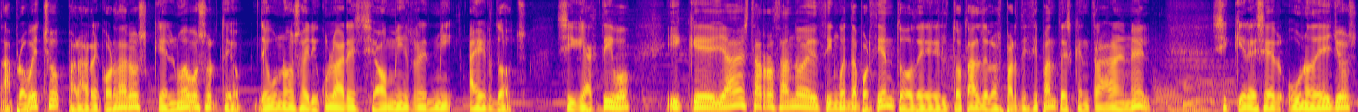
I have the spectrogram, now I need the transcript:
Aprovecho para recordaros que el nuevo sorteo de unos auriculares Xiaomi Redmi AirDots sigue activo y que ya está rozando el 50% del total de los participantes que entrarán en él. Si quieres ser uno de ellos,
